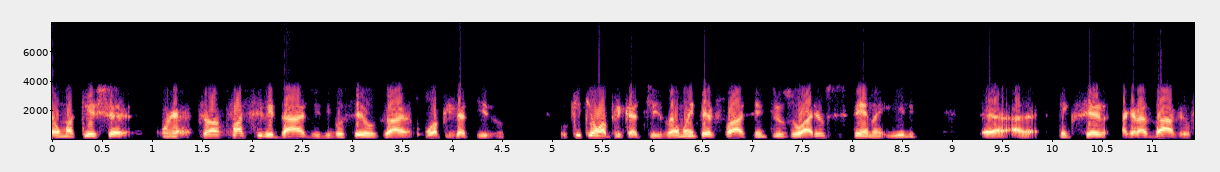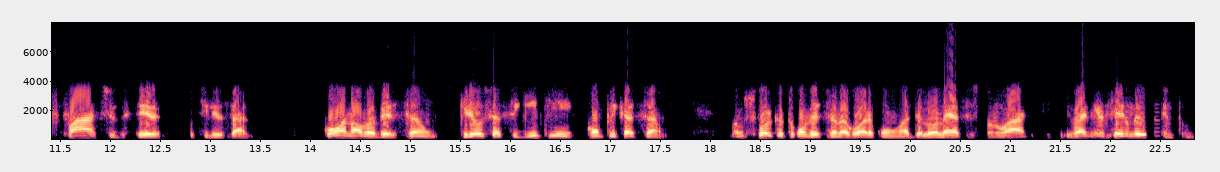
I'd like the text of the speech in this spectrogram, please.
é uma queixa com relação à facilidade de você usar o aplicativo. O que, que é um aplicativo? É uma interface entre o usuário e o sistema, e ele tem que ser agradável, fácil de ser utilizado. Com a nova versão, criou-se a seguinte complicação. Vamos supor que eu estou conversando agora com a Delor estou no ar, e vai vencer o meu tempo.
